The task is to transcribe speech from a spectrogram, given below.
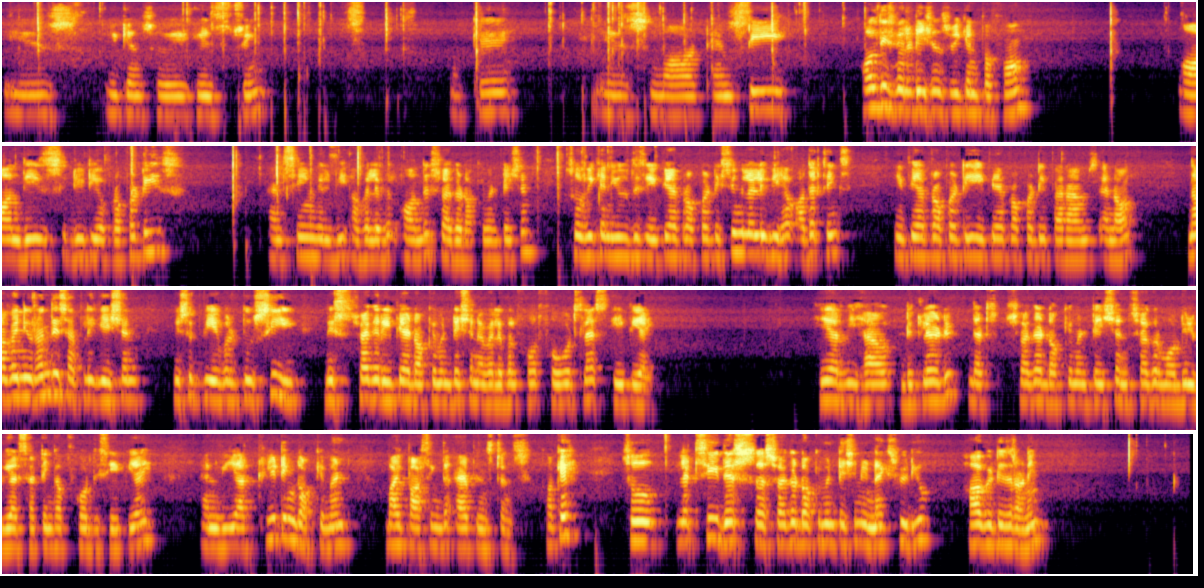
Is we can say is string. Okay is not empty. All these validations we can perform on these DTO properties and same will be available on the Swagger documentation. So we can use this API property. Similarly, we have other things, API property, API property params and all. Now when you run this application, we should be able to see this Swagger API documentation available for forward slash API. Here we have declared it that Swagger documentation, Swagger module we are setting up for this API and we are creating document by passing the app instance. Okay. So let's see this uh, Swagger documentation in next video, how it is running.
